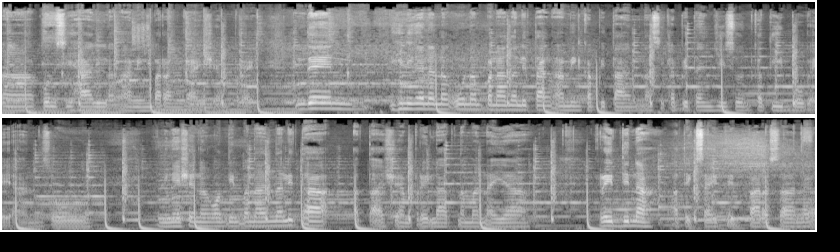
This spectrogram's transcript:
ah, konsihal ang aming barangay syempre. And then hininga na ng unang pananalita ang aming kapitan na si Kapitan Jason Katibo Gayan. So, hininga siya ng konting pananalita at uh, syempre lahat naman ay ah, ready na at excited para sa na,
